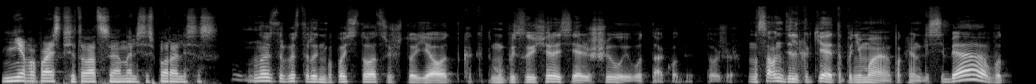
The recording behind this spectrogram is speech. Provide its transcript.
не попасть в ситуацию анализис парализис. Ну, и с другой стороны, попасть в ситуацию, что я вот, как мы посовещались, я решил и вот так вот тоже. На самом деле, как я это понимаю, по крайней мере, для себя, вот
